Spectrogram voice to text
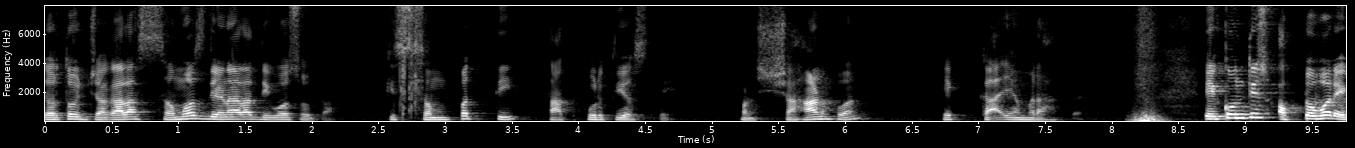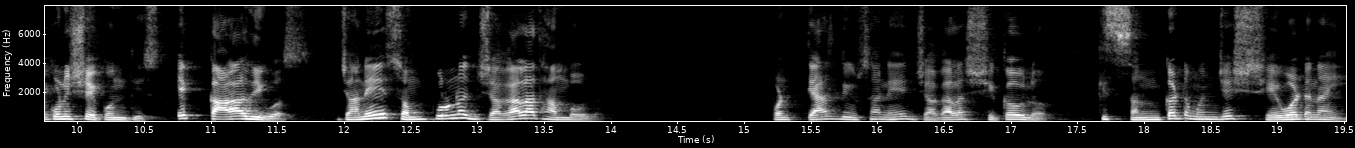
तर तो जगाला समज देणारा दिवस होता की संपत्ती तात्पुरती असते. पण शहाणपण हे कायम राहतं. एकोणतीस ऑक्टोबर एकोणीसशे एकोणतीस एक काळा दिवस ज्याने संपूर्ण जगाला थांबवलं. पण त्याच दिवसाने जगाला शिकवलं की संकट म्हणजे शेवट नाही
